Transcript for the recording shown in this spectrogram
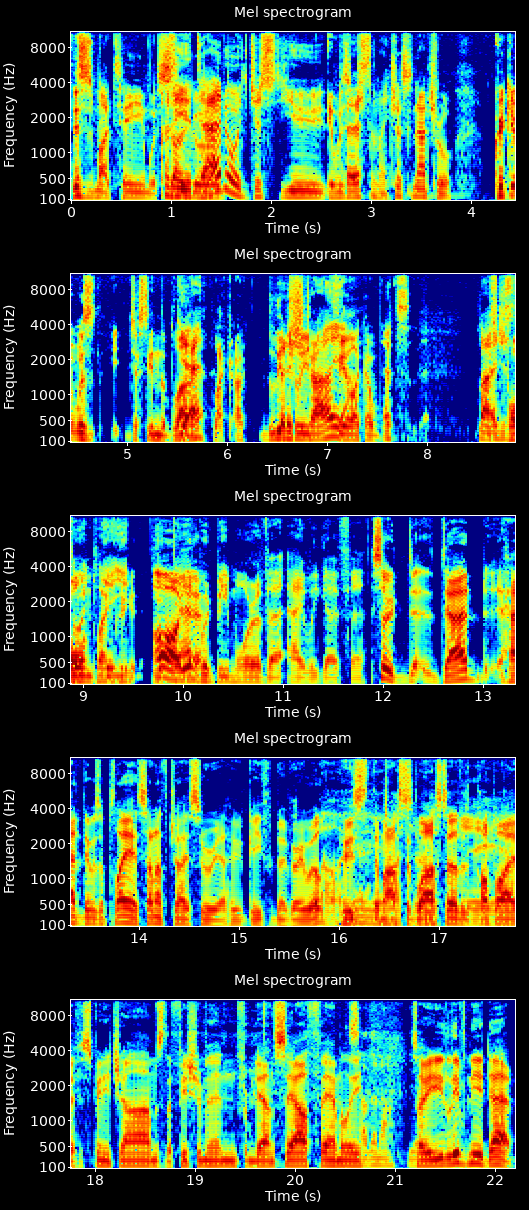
this is my team. We're so of your good. dad or just you it was personally? just natural. Cricket was just in the blood. Yeah. Like I literally Australia, feel like I. that's like I was just born thought playing yeah, cricket. Your, your Oh, dad yeah. would be more of a hey, we go for So d- dad had there was a player Sanath Jayasuriya who Geeth would know very well, Oh, who's yeah, the yeah. master Jayasuriya. blaster, the Yeah, Popeye spinach arms, the fisherman from down south family. Southerner. Yeah. So he lived near dad,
